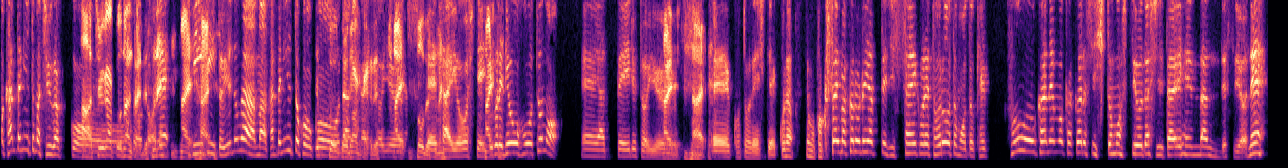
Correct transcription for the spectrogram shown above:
あ、簡単に言うと、まあ、中学校。あ中学校段階ですね。はい、DP というのが、まあ、簡単に言うと高校段階という、はい、そうですね、対応をしていて、これ両方とも、えー、やっているという、はいはい、えー、ことでして、この、でも国際バカロレやって実際これ取ろうと思うと結そうお金もかかるし、人も必要だし、大変なんですよね。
